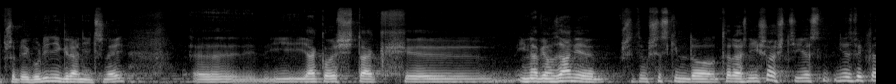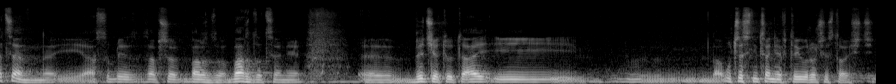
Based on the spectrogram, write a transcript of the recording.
y, przebiegu linii granicznej, y, i jakoś tak y, i nawiązanie przy tym wszystkim do teraźniejszości jest niezwykle cenne i ja sobie zawsze bardzo, bardzo cenię bycie tutaj i no, uczestniczenie w tej uroczystości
